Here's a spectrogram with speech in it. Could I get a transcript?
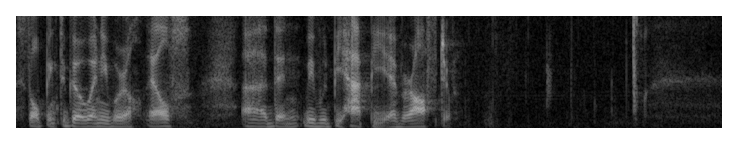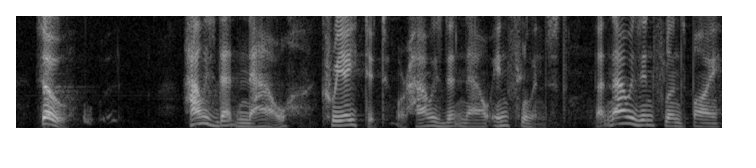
stopping to go anywhere else, uh, then we would be happy ever after. So, how is that now created, or how is that now influenced? That now is influenced by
